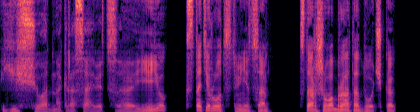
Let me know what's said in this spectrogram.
еще одна красавица. Ее кстати, родственница, старшего брата дочка,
